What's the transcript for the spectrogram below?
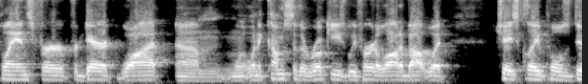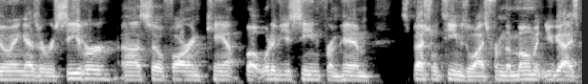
plans for for Derek Watt. Um, when, when it comes to the rookies, we've heard a lot about what Chase Claypool's doing as a receiver uh, so far in camp. But what have you seen from him, special teams wise, from the moment you guys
